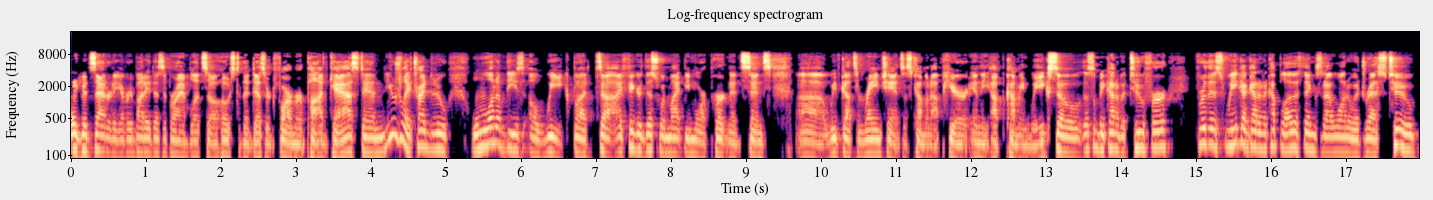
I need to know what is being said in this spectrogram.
Hey, good Saturday, everybody. This is Brian Bledsoe, host of the Desert Farmer podcast. And usually I try to do one of these a week, but uh, I figured this one might be more pertinent since uh, we've got some rain chances coming up here in the upcoming week. So this will be kind of a twofer for this week. I got a couple other things that I want to address too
